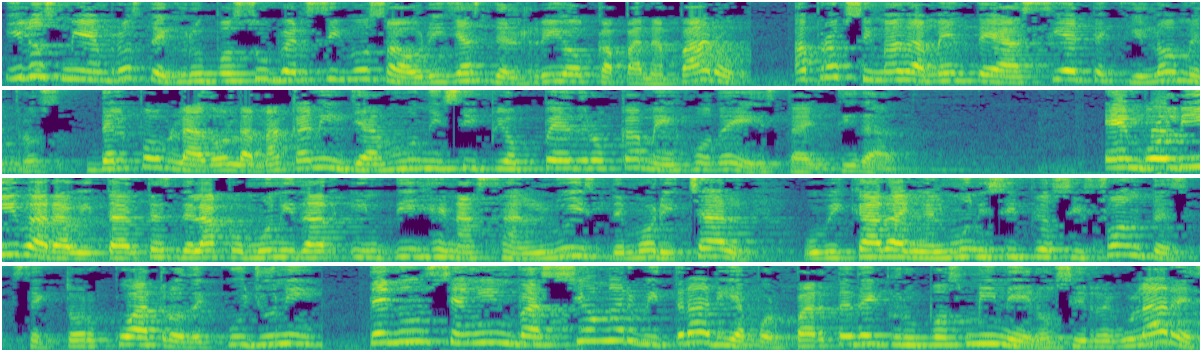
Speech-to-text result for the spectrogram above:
y los miembros de grupos subversivos a orillas del río Capanaparo, aproximadamente a 7 kilómetros del poblado La Macanilla, municipio Pedro Camejo de esta entidad. En Bolívar, habitantes de la comunidad indígena San Luis de Morichal, ubicada en el municipio Sifontes, sector 4 de Cuyuní, denuncian invasión arbitraria por parte de grupos mineros irregulares.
